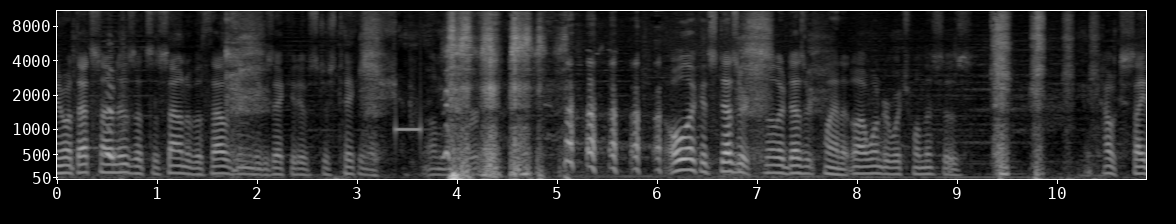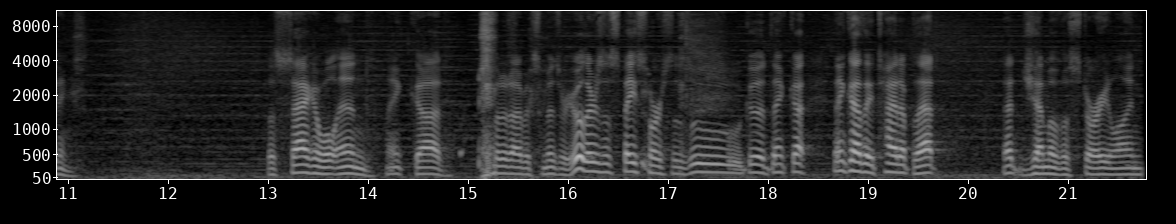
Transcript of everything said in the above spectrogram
You know what that sound is? That's the sound of a thousand executives just taking a on my work. oh look, it's desert. It's another desert planet. Oh, I wonder which one this is. Like, how exciting. The saga will end. Thank God. Put it out of its misery. Oh, there's the space horses. Ooh, good. Thank God. Thank God they tied up that that gem of a storyline.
